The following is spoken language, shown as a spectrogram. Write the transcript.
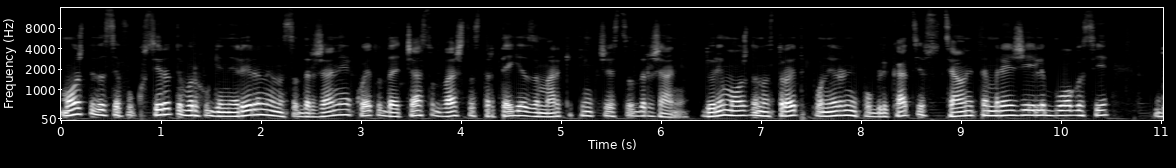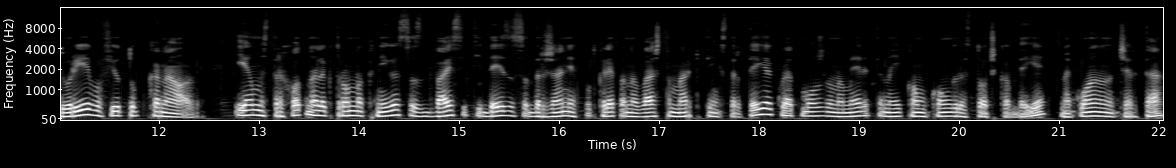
Можете да се фокусирате върху генериране на съдържание, което да е част от вашата стратегия за маркетинг чрез съдържание. Дори може да настроите планирани публикации в социалните мрежи или блога си, дори и в YouTube канала ви. Имаме страхотна електронна книга с 20 идеи за съдържание в подкрепа на вашата маркетинг стратегия, която може да намерите на ecomcongress.bg наклона на черта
